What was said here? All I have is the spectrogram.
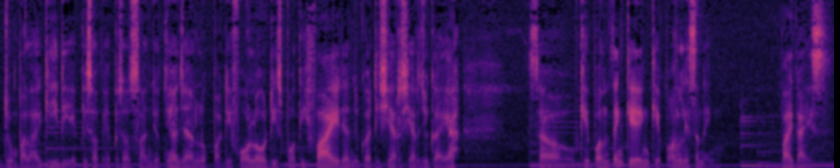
jumpa lagi di episode-episode selanjutnya. Jangan lupa di follow di Spotify dan juga di share-share juga ya. So, keep on thinking, keep on listening. Bye guys.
